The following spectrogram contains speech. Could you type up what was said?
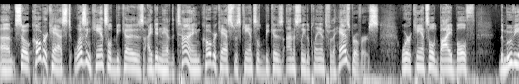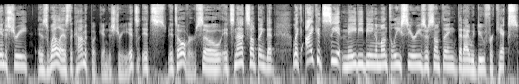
Um, so CobraCast wasn't canceled because I didn't have the time. CobraCast was canceled because honestly the plans for the Hasbroverse were canceled by both the movie industry as well as the comic book industry. It's it's it's over. So it's not something that like I could see it maybe being a monthly series or something that I would do for kicks.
